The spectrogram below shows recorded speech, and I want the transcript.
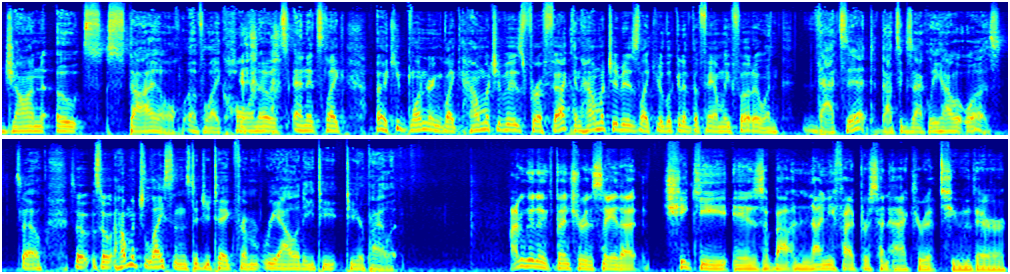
John Oates style of like Hall and Oates. and it's like I keep wondering like how much of it is for effect and how much of it is like you're looking at the family photo and that's it. That's exactly how it was. So so so how much license did you take from reality to to your pilot? I'm going to venture and say that Chiqui is about 95% accurate to their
